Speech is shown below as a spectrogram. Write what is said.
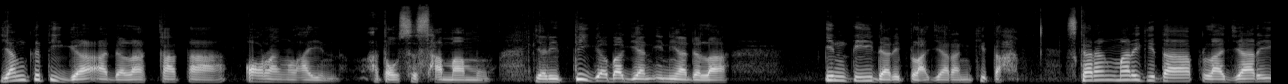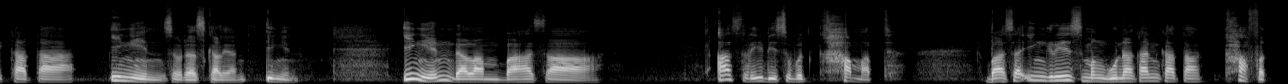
Yang ketiga adalah kata orang lain atau sesamamu. Jadi tiga bagian ini adalah inti dari pelajaran kita. Sekarang mari kita pelajari kata ingin, saudara sekalian, ingin. Ingin dalam bahasa asli disebut kamat. Bahasa Inggris menggunakan kata kafet.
